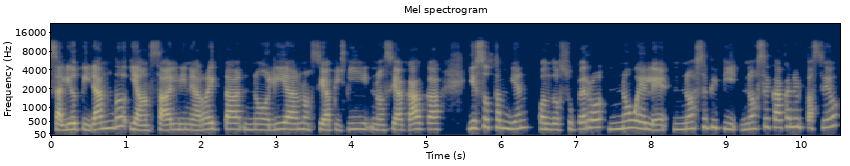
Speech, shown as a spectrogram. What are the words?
salió tirando y avanzaba en línea recta, no olía, no hacía pipí, no hacía caca. Y eso también, cuando su perro no huele, no hace pipí, no hace caca en el paseo,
